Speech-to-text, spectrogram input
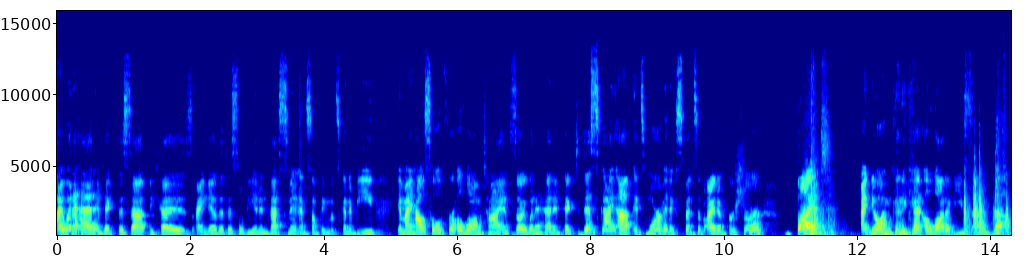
I went ahead and picked this up because I know that this will be an investment and something that's gonna be in my household for a long time. So I went ahead and picked this guy up. It's more of an expensive item for sure, but I know I'm gonna get a lot of use out of that.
